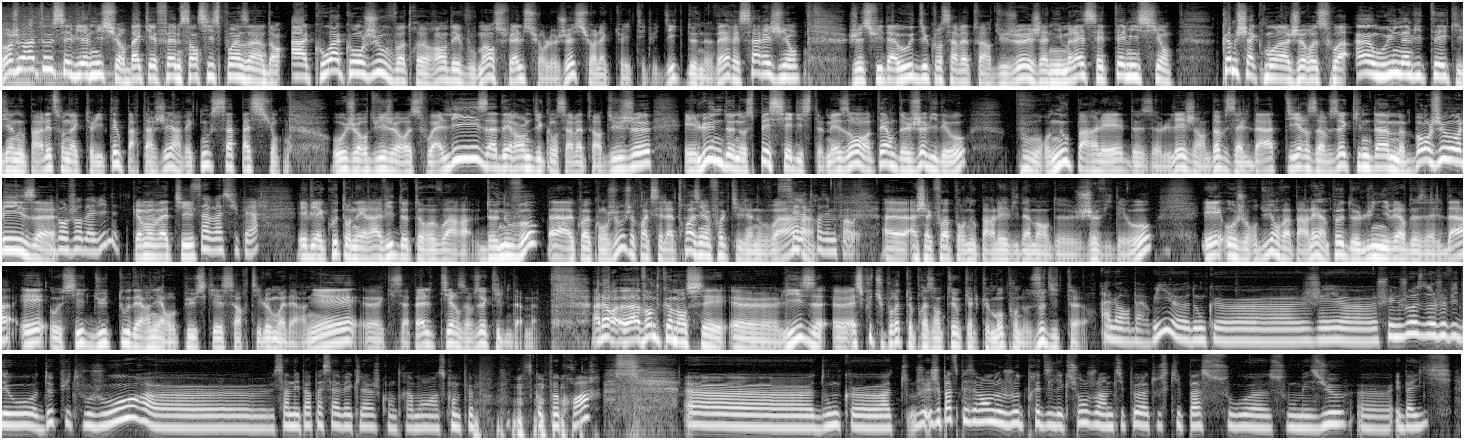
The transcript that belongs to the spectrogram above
Bonjour à tous et bienvenue sur Bac FM 106.1 dans À quoi qu'on joue, votre rendez-vous mensuel sur le jeu, sur l'actualité ludique de Nevers et sa région. Je suis Daoud du Conservatoire du jeu et j'animerai cette émission. Comme chaque mois, je reçois un ou une invitée qui vient nous parler de son actualité ou partager avec nous sa passion. Aujourd'hui, je reçois Lise, adhérente du Conservatoire du jeu et l'une de nos spécialistes maison en termes de jeux vidéo pour nous parler de The Legend of Zelda Tears of the Kingdom. Bonjour Lise Bonjour David Comment vas-tu? Ça va super Eh bien écoute, on est ravis de te revoir de nouveau à quoi qu'on joue. Je crois que c'est la troisième fois que tu viens nous voir. C'est la troisième fois, oui. Euh, à chaque fois pour nous parler évidemment de jeux vidéo. Et aujourd'hui, on va parler un peu de l'univers de Zelda et aussi du tout dernier opus qui est sorti le mois dernier, euh, qui s'appelle Tears of the Kingdom. Alors, euh, avant de commencer, euh, Lise, euh, est-ce que tu pourrais te présenter aux quelques mots pour nos auditeurs? Alors, bah oui, euh, donc euh, euh, je suis une joueuse de jeux vidéo depuis toujours. Ça n'est pas passé avec l'âge, contrairement à ce qu'on peut, croire. Donc, j'ai pas spécialement de jeu de prédilection. Je joue un petit peu à tout ce qui passe sous, mes yeux ébahis.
